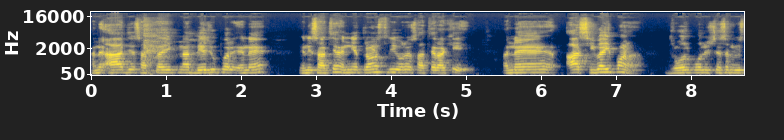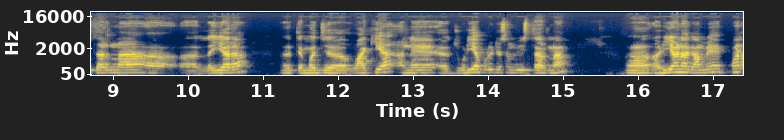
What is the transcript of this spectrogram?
અને આ જે સાપ્તાહિકના બેજ ઉપર એને, એની સાથે અન્ય ત્રણ સ્ત્રીઓને સાથે રાખી અને આ સિવાય પણ ધ્રોલ પોલીસ સ્ટેશન વિસ્તારના લૈયારા તેમજ વાંકિયા અને જોડિયા પોલીસ સ્ટેશન વિસ્તારના હરિયાણા ગામે પણ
